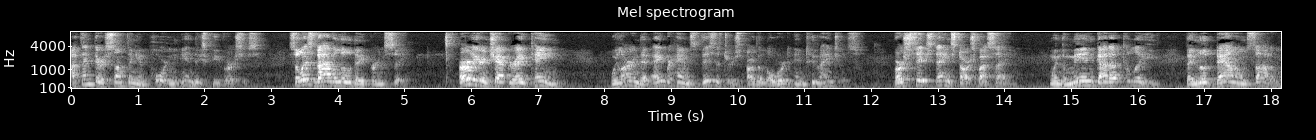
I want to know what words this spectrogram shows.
I think there is something important in these few verses. So let's dive a little deeper and see. Earlier in chapter 18, we learned that Abraham's visitors are the Lord and two angels. Verse 16 starts by saying, When the men got up to leave, they looked down on Sodom,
